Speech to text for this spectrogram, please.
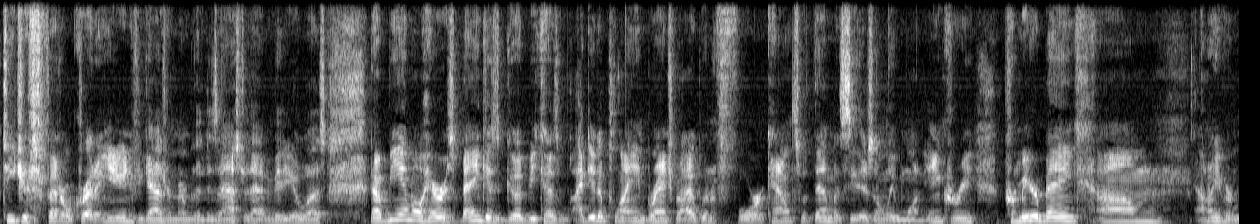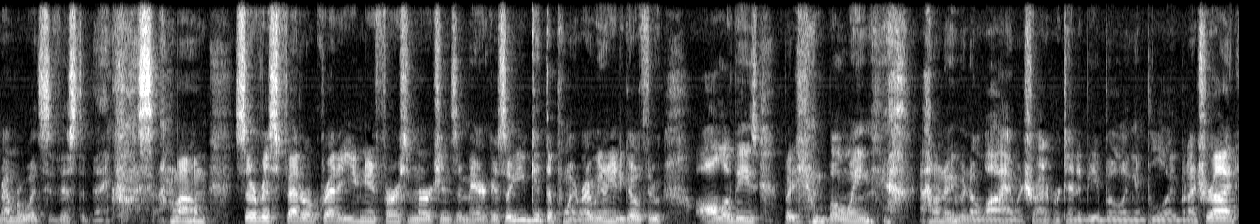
Teachers Federal Credit Union, if you guys remember the disaster that video was. Now, BMO Harris Bank is good because I did apply in branch, but I opened four accounts with them, but see, there's only one inquiry. Premier Bank, um, I don't even remember what Civista Bank was. Um, Service Federal Credit Union, First Merchants America. So you get the point, right? We don't need to go through all of these, but Boeing, I don't even know why I would try to pretend to be a Boeing employee, but I tried.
